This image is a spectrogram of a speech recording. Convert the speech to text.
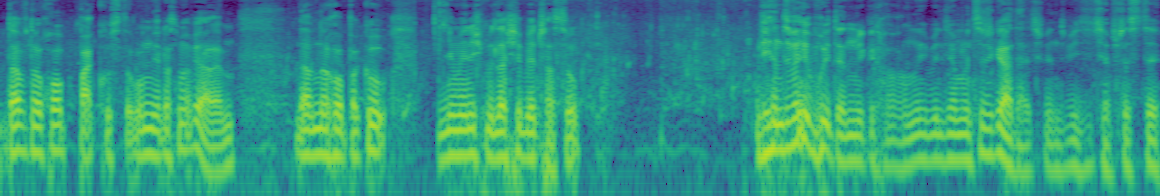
dawno chłopaku z Tobą nie rozmawiałem. Dawno chłopaku nie mieliśmy dla siebie czasu. Więc wyjmuj ten mikrofon i będziemy coś gadać. Więc widzicie wszyscy,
